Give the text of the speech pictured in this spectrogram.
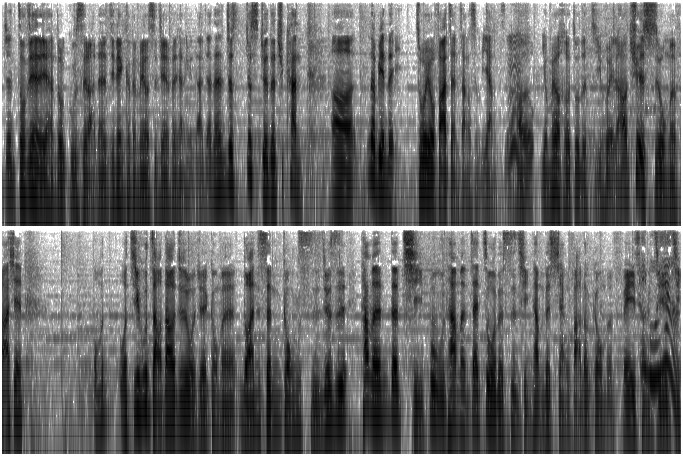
就中间也很多故事啦。但是今天可能没有时间分享给大家，但是就就是觉得去看，呃，那边的桌游发展长什么样子，然后有没有合作的机会，然后确实我们发现。我们我几乎找到，就是我觉得跟我们孪生公司，就是他们的起步，他们在做的事情，他们的想法都跟我们非常接近。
